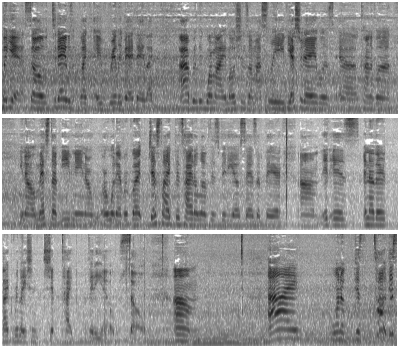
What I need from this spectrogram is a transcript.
but yeah, so today was like a really bad day. Like, I really wore my emotions on my sleeve. Yesterday was uh, kind of a, you know, messed up evening or, or whatever. But just like the title of this video says up there, um, it is another like relationship type video. So, um, I want to just talk, just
